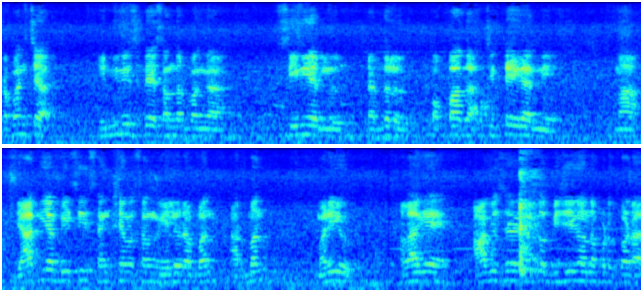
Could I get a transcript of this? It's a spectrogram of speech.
ప్రపంచ ఇంజనీర్స్ డే సందర్భంగా సీనియర్లు పెద్దలు కొప్పాక చిట్టయ్య గారిని మా జాతీయ బీసీ సంక్షేమ సంఘం ఏలూరు అర్బన్ అర్బన్ మరియు అలాగే ఆఫీసర్ బిజీగా ఉన్నప్పుడు కూడా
